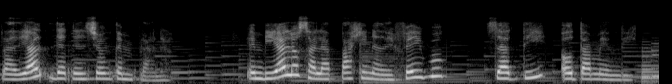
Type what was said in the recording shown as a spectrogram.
radial de atención temprana. Envíalos a la página de Facebook Sati Otamendi.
